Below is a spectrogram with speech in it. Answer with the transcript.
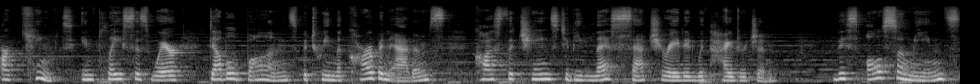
are kinked in places where double bonds between the carbon atoms cause the chains to be less saturated with hydrogen. This also means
